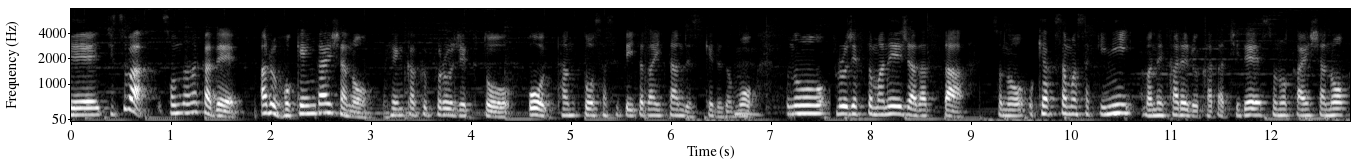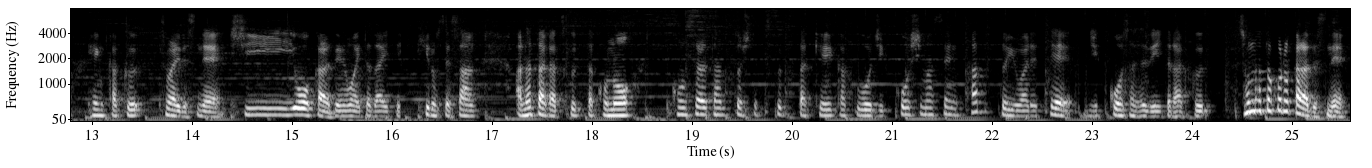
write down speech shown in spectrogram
で、実はそんな中である保険会社の変革プロジェクトを担当させていただいたんですけれども、うんそのプロジェクトマネージャーだったそのお客様先に招かれる形で、その会社の変革、つまりですね、CEO から電話いただいて、広瀬さん、あなたが作ったこのコンサルタントとして作った計画を実行しませんかと言われて実行させていただく。そんなところからですね、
